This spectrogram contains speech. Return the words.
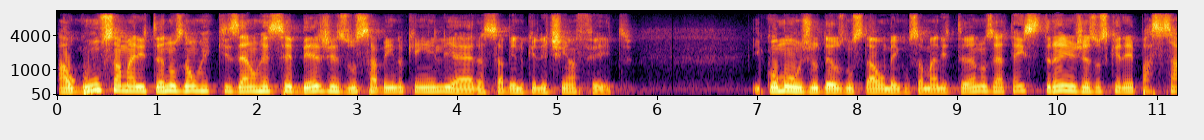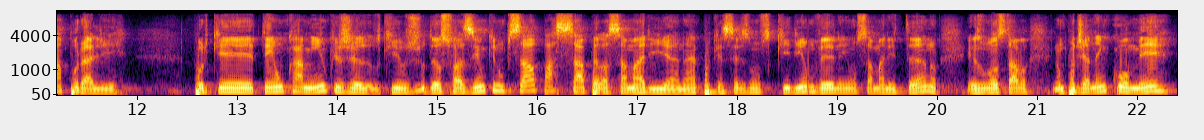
alguns samaritanos não quiseram receber Jesus sabendo quem ele era, sabendo o que ele tinha feito. E como os judeus não se davam bem com os samaritanos, é até estranho Jesus querer passar por ali. Porque tem um caminho que os judeus faziam que não precisava passar pela Samaria, né? Porque se eles não queriam ver nenhum samaritano, eles não gostavam, não podia nem comer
